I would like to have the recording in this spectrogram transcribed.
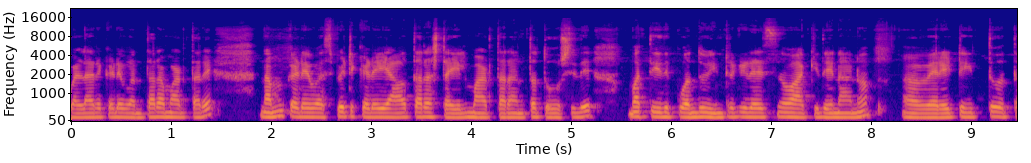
ಬಳ್ಳಾರಿ ಕಡೆ ಒಂಥರ ಮಾಡ್ತಾರೆ. ನಮ್ಮ ಕಡೆ ಹೊಸಪೇಟೆ ಕಡೆ ಯಾವ ಥರ ಸ್ಟೈಲ್ ಮಾಡ್ತಾರೆ ಅಂತ ತೋರಿಸಿದೆ. ಮತ್ತು ಇದಕ್ಕೆ ಒಂದು ಇಂಟ್ರಿಗ್ರೇಟ್ಸ್ನು ಹಾಕಿದೆ ನಾನು. ವೆರೈಟಿ ಇತ್ತು. ತ,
